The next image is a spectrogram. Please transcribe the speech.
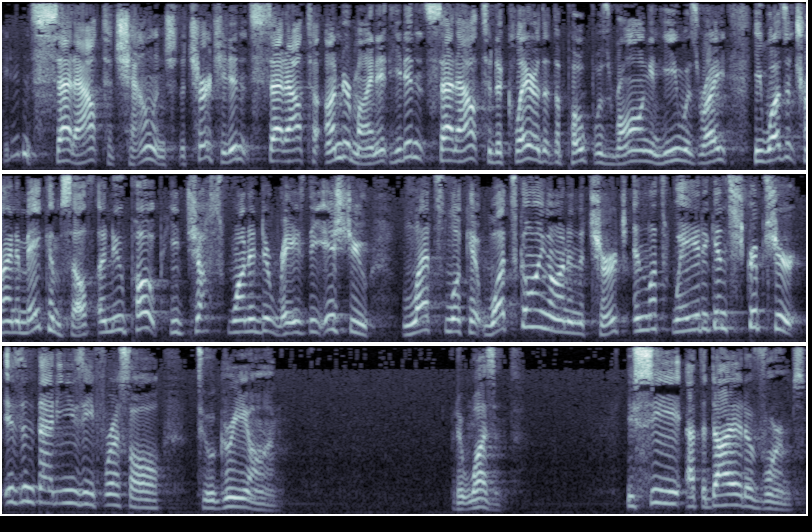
He didn't set out to challenge the church. He didn't set out to undermine it. He didn't set out to declare that the Pope was wrong and he was right. He wasn't trying to make himself a new Pope. He just wanted to raise the issue. Let's look at what's going on in the church and let's weigh it against Scripture. Isn't that easy for us all to agree on? But it wasn't. You see, at the Diet of Worms,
